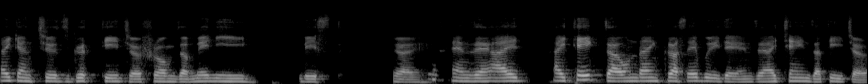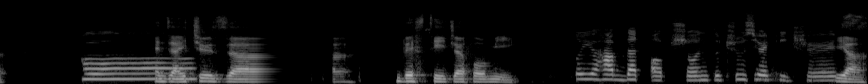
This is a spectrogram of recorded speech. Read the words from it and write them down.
I can choose good teacher from the many list. Right. And then I I take the online class every day and then I change the teacher. And then I Oh, choose the best teacher for me. so you have that option to choose your teachers. Yeah.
